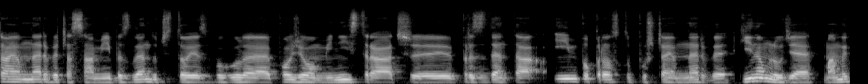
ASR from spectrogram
puszczają nerwy czasami, bez względu czy to jest w ogóle poziom ministra, czy prezydenta, im po prostu puszczają nerwy. Giną ludzie, mamy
